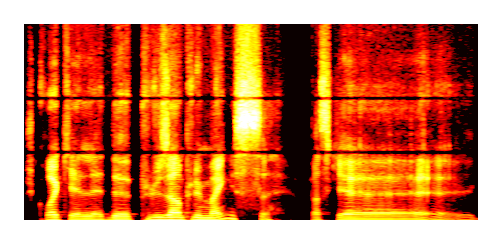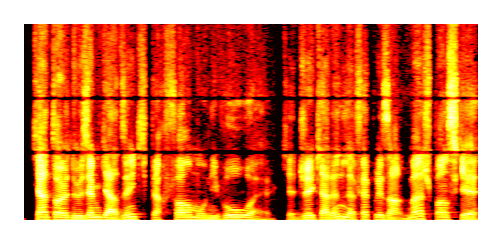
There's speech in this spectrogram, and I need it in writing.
Je crois qu'elle est de plus en plus mince parce que euh, quand tu as un deuxième gardien qui performe au niveau euh, que Jake Allen l'a fait présentement, je pense que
